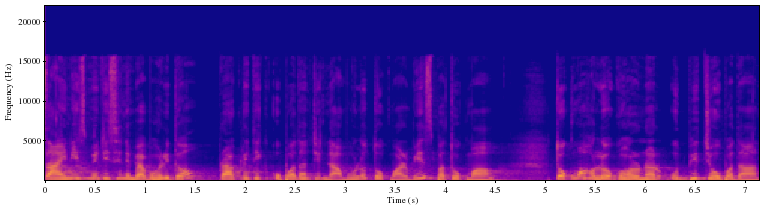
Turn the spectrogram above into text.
চাইনিজ মেডিসিনে ব্যবহৃত প্রাকৃতিক উপাদানটির নাম হলো তোকমার বীজ বা তোকমা। তোকমা হলো ঘরনার উদ্ভিজ্জ উপাদান।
